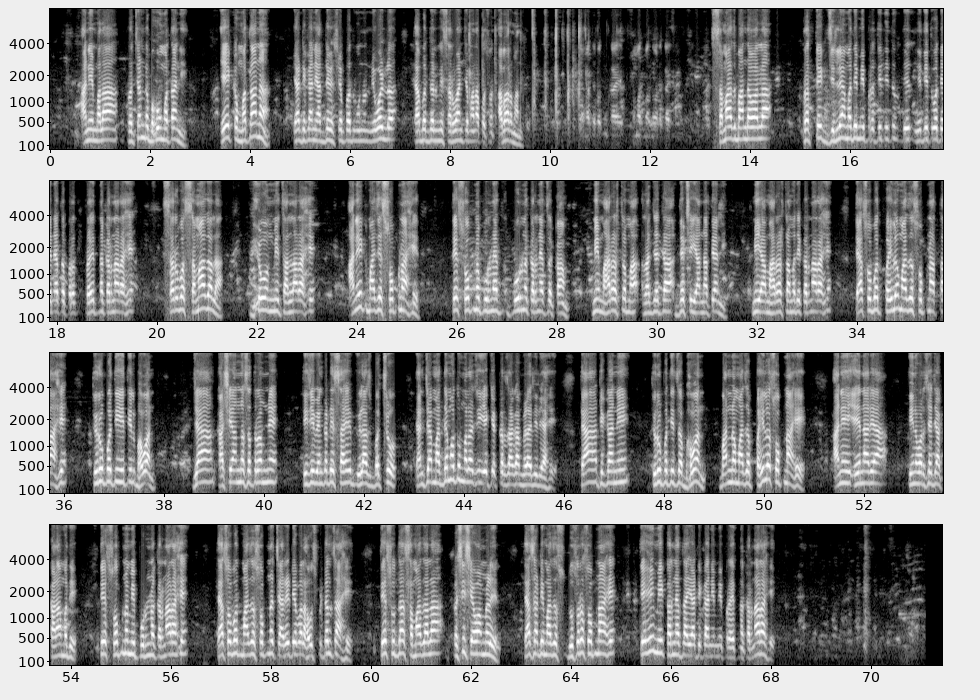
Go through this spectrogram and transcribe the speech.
आणि मला प्रचंड बहुमताने एक मतानं या ठिकाणी अध्यक्षपद म्हणून निवडलं त्याबद्दल मी सर्वांचे मनापासून आभार मानतो. समाज बांधवाला प्रत्येक जिल्ह्यामध्ये मी प्रतिनिधित्व देण्याचा प्र- प्रयत्न करणार आहे. सर्व समाजाला घेऊन मी चालणार आहे. अनेक माझे स्वप्न आहेत. ते स्वप्न पूर्ण पूर्ण करण्याचं काम मी महाराष्ट्र मा- राज्याच्या अध्यक्ष या नात्याने मी या महाराष्ट्रामध्ये करणार आहे. त्यासोबत पहिलं माझं स्वप्न आता आहे तिरुपती येथील भवन ज्या काशी अन्न सत्रमने टी जी व्यंकटेश साहेब विलास बच्चू यांच्या माध्यमातून मला जी एक एकर जागा मिळालेली आहे. त्या ठिकाणी तिरुपतीचं भवन बांधणं माझं पहिलं स्वप्न आहे. आणि येणाऱ्या तीन वर्षाच्या काळामध्ये ते स्वप्न मी पूर्ण करणार आहे. त्यासोबत माझं स्वप्न चॅरिटेबल हॉस्पिटलचं आहे. ते सुद्धा समाजाला कशी सेवा मिळेल त्यासाठी माझं दुसरं स्वप्न आहे तेही मी करण्याचा या ठिकाणी मी प्रयत्न करणार आहे.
